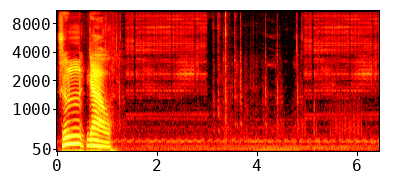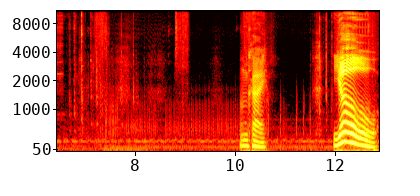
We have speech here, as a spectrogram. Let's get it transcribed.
June Gao. Okay. Yo,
